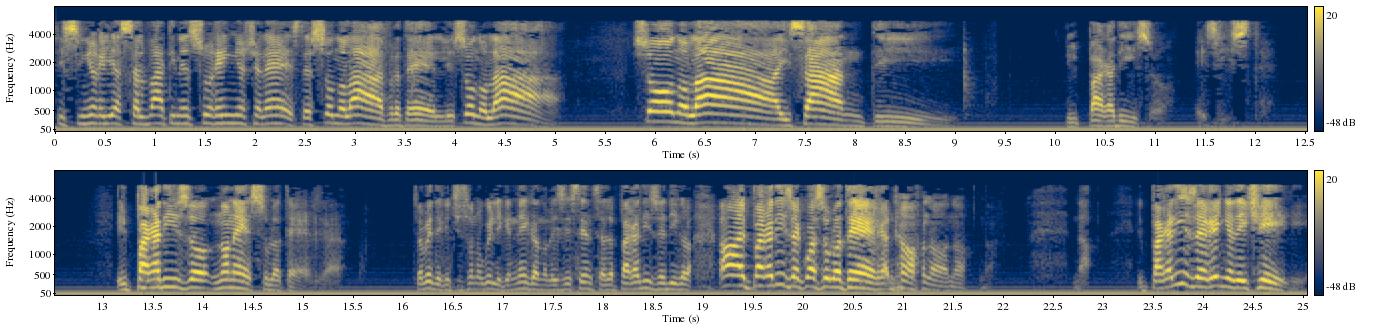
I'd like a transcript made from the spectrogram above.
il Signore li ha salvati nel suo regno celeste, e sono là, fratelli, sono là, sono là i santi. Il paradiso esiste. Il paradiso non è sulla terra. Sapete che ci sono quelli che negano l'esistenza del paradiso e dicono, ah, il paradiso è qua sulla terra. No, no, no, no. no. Il paradiso è il regno dei cieli.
